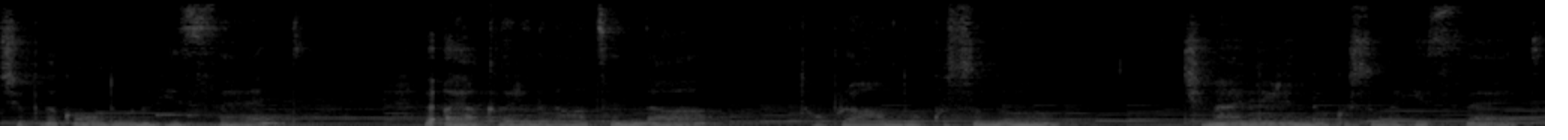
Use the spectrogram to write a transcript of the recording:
çıplak olduğunu hisset ve ayaklarının altında toprağın dokusunu, çimenlerin dokusunu hisset.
